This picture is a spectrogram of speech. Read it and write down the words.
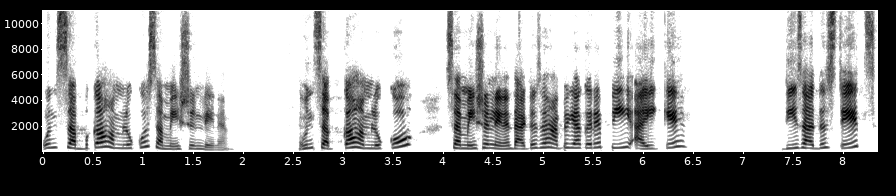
उन सब का हम लोग को समेशन लेना है। उन सबका हम लोग को समेशन लेना दैट इज़ यहाँ पे क्या करें? P i k these are the states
